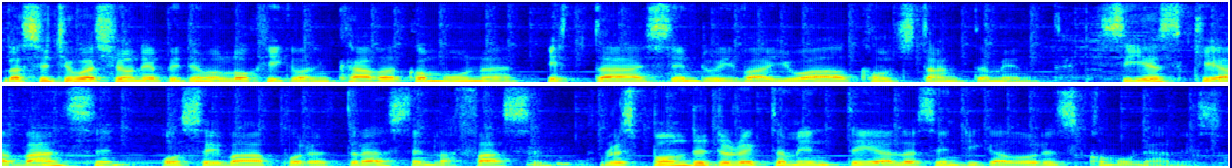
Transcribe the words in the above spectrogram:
La situación epidemiológica en cada comuna está siendo evaluada constantemente. Si es que avancen o se va por atrás en la fase, responde directamente a los indicadores comunales.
